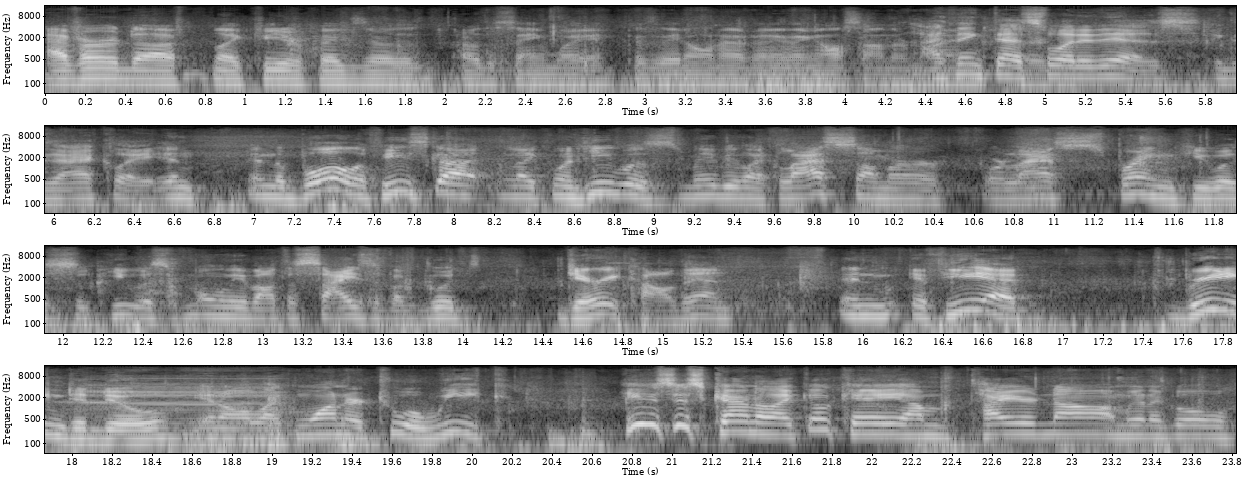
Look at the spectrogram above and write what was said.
I've heard uh, like feeder pigs are the, are the same way because they don't have anything else on their mind. I think that's They're- what it is exactly. And and the bull, if he's got like when he was maybe like last summer or last spring, he was he was only about the size of a good dairy cow then. And if he had breeding to do, you know, like one or two a week, he was just kind of like, okay, I'm tired now. I'm gonna go.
